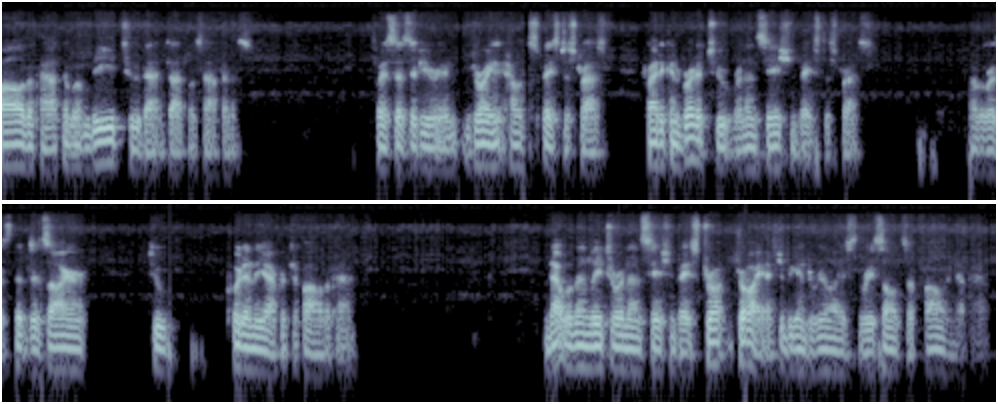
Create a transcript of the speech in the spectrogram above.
follow the path that will lead to that deathless happiness. So he says if you're enduring house-based distress, try to convert it to renunciation-based distress. In other words, the desire to put in the effort to follow the path. And that will then lead to renunciation-based joy as you begin to realize the results of following that path.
